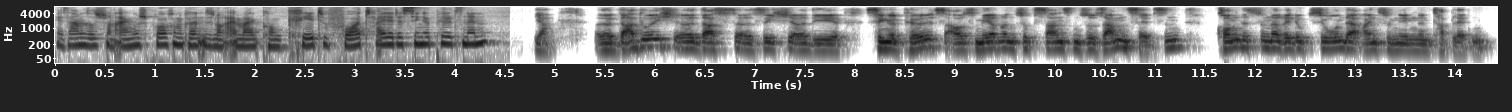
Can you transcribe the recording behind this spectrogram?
Jetzt haben Sie es schon angesprochen. Könnten Sie noch einmal konkrete Vorteile des Single Pills nennen? Ja, äh, dadurch, äh, dass äh, sich die Single Pills aus mehreren Substanzen zusammensetzen, kommt es zu einer Reduktion der einzunehmenden Tabletten.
